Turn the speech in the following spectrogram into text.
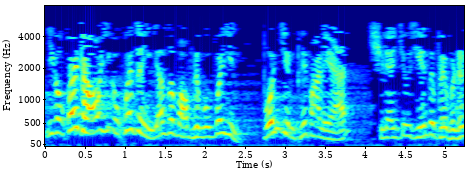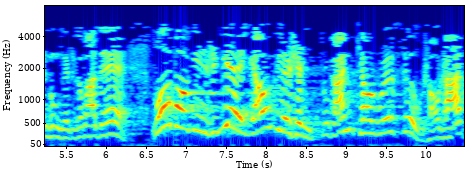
一个会抄，一个会整，杨子宝配穆桂英，本金配八连，七连九千都配不成功的这个娃子。萝卜根是越咬越深，竹竿挑入后烧山，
